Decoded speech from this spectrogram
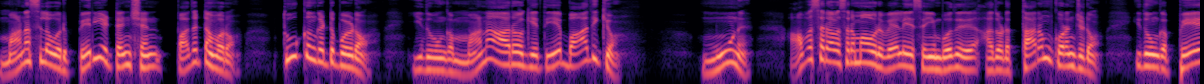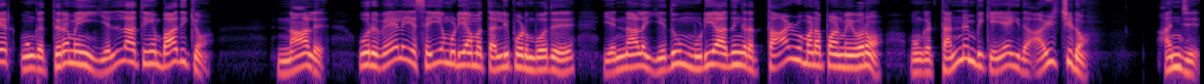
மனசுல ஒரு பெரிய டென்ஷன் பதட்டம் வரும். தூக்கம் கட்டு போயிடும். இது உங்க மன ஆரோக்கியத்தையே பாதிக்கும். மூணு அவசர அவசரமா ஒரு வேலையை செய்யும்போது அதோட தரம் குறைஞ்சிடும். இது உங்க பேர் உங்க திறமை எல்லாத்தையும் பாதிக்கும். நாலு ஒரு வேலையை செய்ய முடியாம தள்ளி போடும்போது என்னால எதுவும் முடியாதுங்கிற தாழ்வு மனப்பான்மை வரும். உங்க தன்னம்பிக்கையை இதை அழிச்சிடும். அஞ்சு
